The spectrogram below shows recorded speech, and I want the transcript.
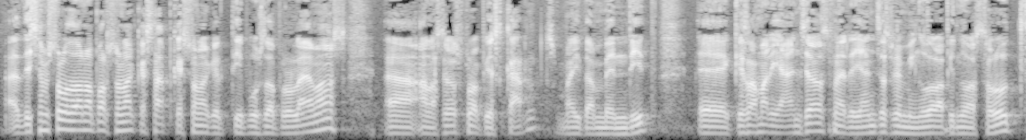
eh, deixa'm saludar una persona que sap què són aquest tipus de problemes eh, en les seves pròpies carns, mai tan ben dit, eh, que és la Maria Àngels. Maria Àngels, benvinguda a la Píndola de Salut.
